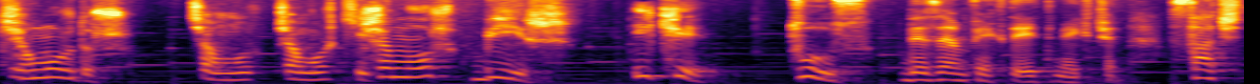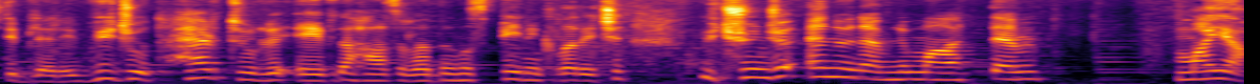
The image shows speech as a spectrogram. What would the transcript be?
Çamurdur. Çamur, çamur, kil. Çamur bir. İki, tuz dezenfekte etmek için. Saç dipleri, vücut, her türlü evde hazırladığınız peelingler için. Üçüncü en önemli maddem maya.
